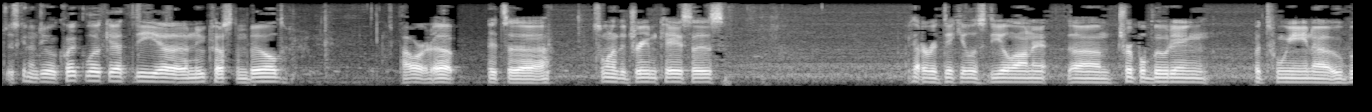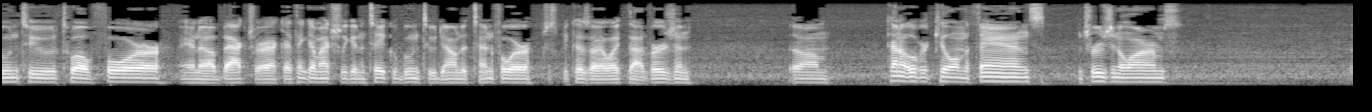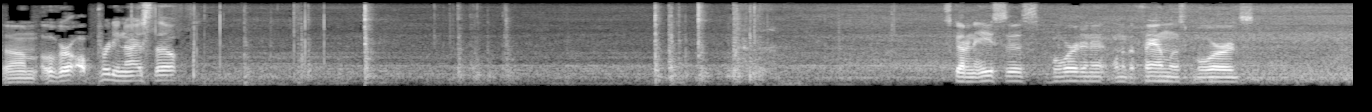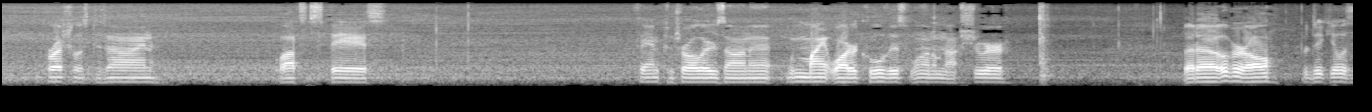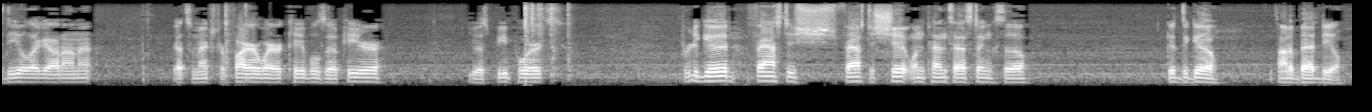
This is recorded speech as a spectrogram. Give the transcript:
Just going to do a quick look at the uh, new custom build. Let's power it up. It's a it's one of the dream cases. Got a ridiculous deal on it. Um, triple booting between uh, Ubuntu 12.4 and uh, Backtrack. I think I'm actually going to take Ubuntu down to 10.4 just because I like that version. Um, kind of overkill on the fans, intrusion alarms. Um, overall, pretty nice though. It's got an Asus board in it, one of the fanless boards, brushless design, lots of space, fan controllers on it. We might water cool this one, I'm not sure. But uh, overall, ridiculous deal I got on it. Got some extra firewire cables up here, USB ports. Pretty good, fast as fast as shit when pen testing, so good to go. Not a bad deal.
